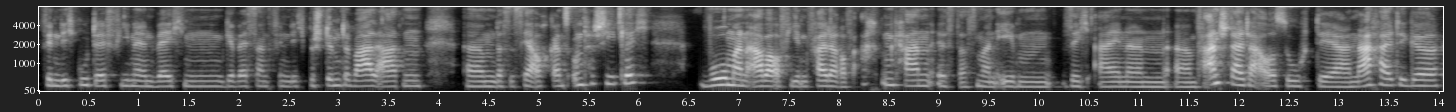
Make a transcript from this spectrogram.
finde ich gut Delfine, in welchen Gewässern finde ich bestimmte Walarten. Ähm, das ist ja auch ganz unterschiedlich. Wo man aber auf jeden Fall darauf achten kann, ist, dass man eben sich einen ähm, Veranstalter aussucht, der nachhaltige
